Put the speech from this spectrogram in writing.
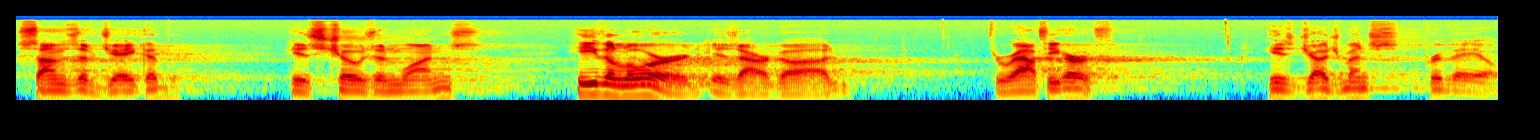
sons of Jacob, his chosen ones, he, the Lord, is our God throughout the earth. His judgments prevail.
